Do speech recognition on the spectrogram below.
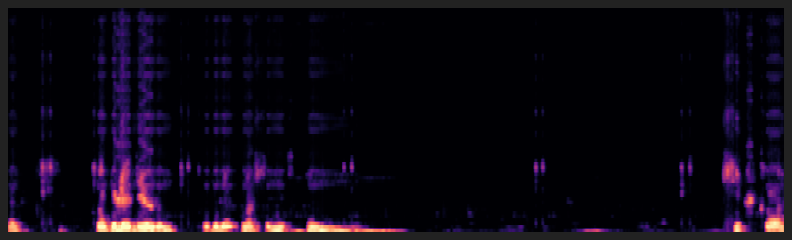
Evet. Kabul ediyorum. Kabul etmezseniz bilmiyorum. Tipikal.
